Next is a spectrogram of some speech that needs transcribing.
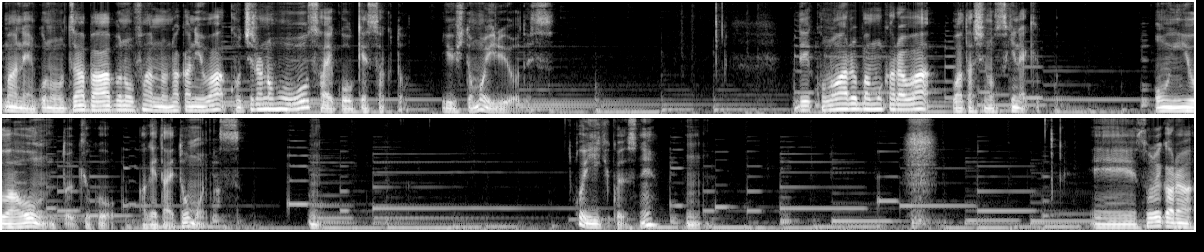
まあね、このザ・バーブのファンの中には、こちらの方を最高傑作という人もいるようです。でこのアルバムからは私の好きな曲「On Your Own」という曲をあげたいと思いますうんこれいい曲ですねうんえー、それから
